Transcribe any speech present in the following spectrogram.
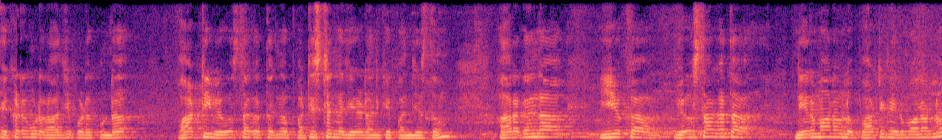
ఎక్కడ కూడా రాజీ పడకుండా పార్టీ వ్యవస్థాగతంగా పటిష్టంగా చేయడానికే పనిచేస్తాం. ఆ రకంగా ఈ యొక్క వ్యవస్థాగత నిర్మాణంలో పార్టీ నిర్మాణంలో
